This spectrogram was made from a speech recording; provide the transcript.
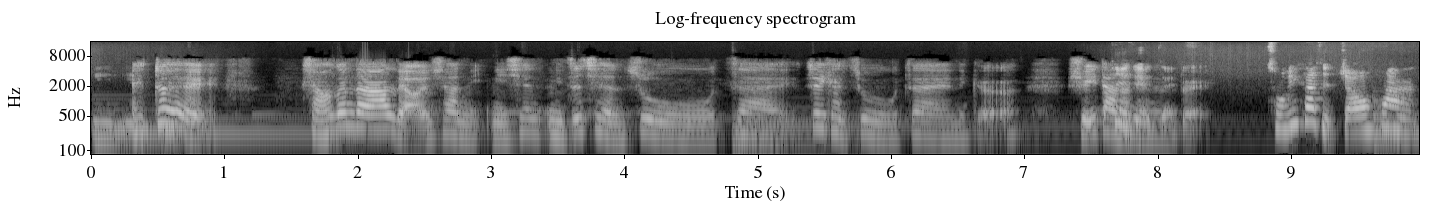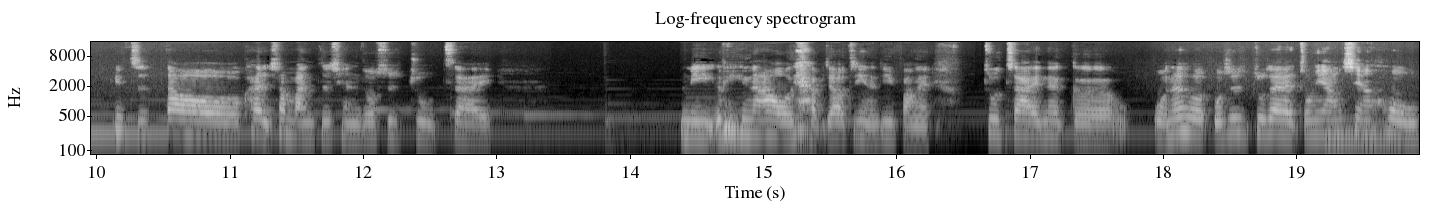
嗯哎、欸、对，想要跟大家聊一下你你现你之前住在最开始住在那个学艺大那边对对对，从一开始交换一直到开始上班之前都是住在离离拿欧亚比较近的地方哎、欸。住在那个，我那时候我是住在中央线后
